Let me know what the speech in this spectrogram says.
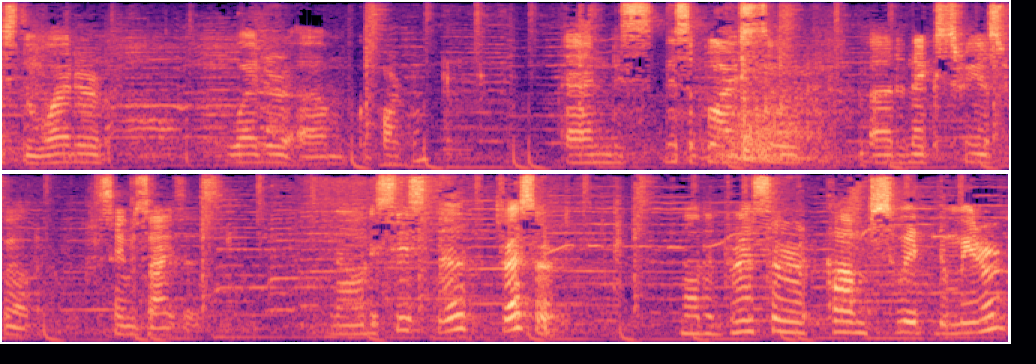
Is the wider, wider um, compartment, and this this applies to uh, the next three as well, same sizes. Now this is the dresser. Now the dresser comes with the mirror,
